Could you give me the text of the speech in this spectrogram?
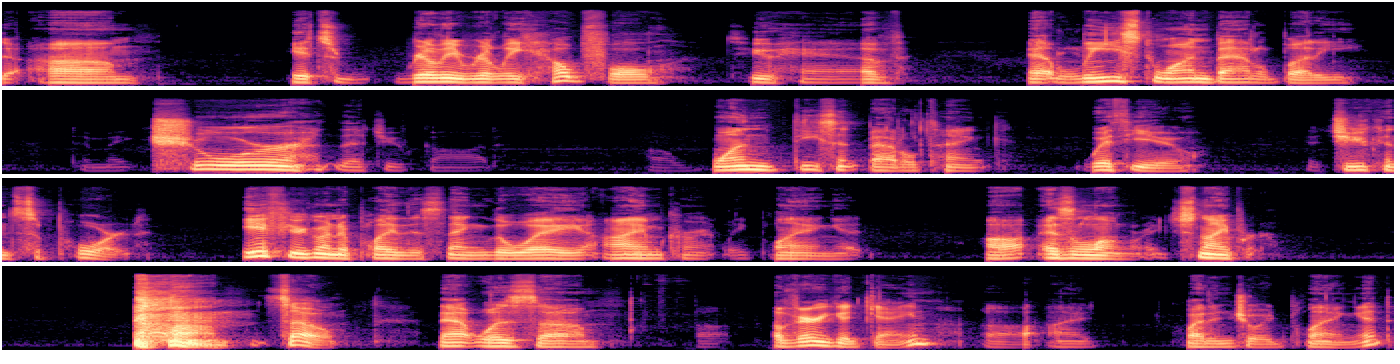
And um, it's really, really helpful to have at least one battle buddy to make sure that you've got uh, one decent battle tank with you that you can support if you're going to play this thing the way I am currently playing it uh, as a long range sniper. so that was uh, a very good game. Uh, I quite enjoyed playing it.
